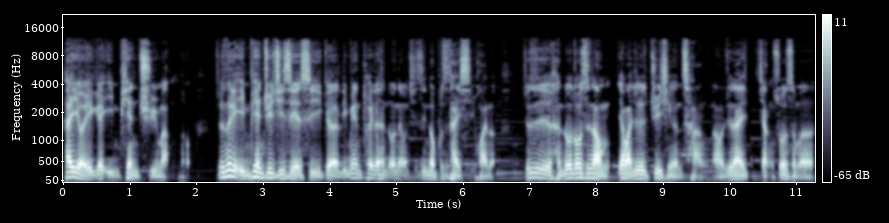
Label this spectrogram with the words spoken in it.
它有一个影片区嘛，就是那个影片区其实也是一个里面推的很多内容，其实你都不是太喜欢了，就是很多都是那种，要么就是剧情很长，然后就在讲说什么，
